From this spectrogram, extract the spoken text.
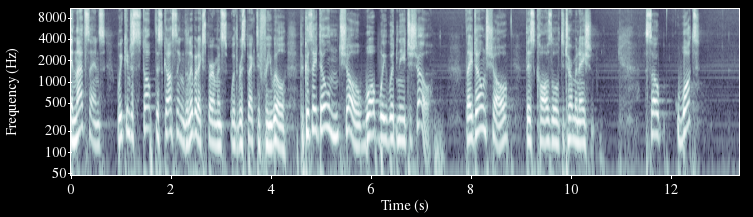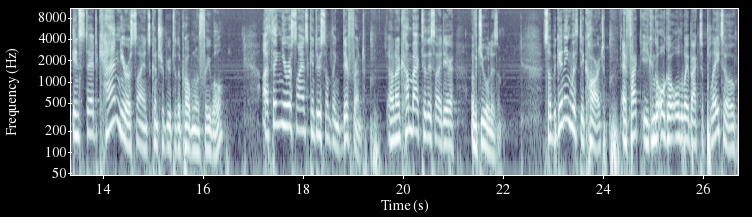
in that sense, we can just stop discussing the Libet experiments with respect to free will because they don't show what we would need to show. They don't show this causal determination. So, what Instead, can neuroscience contribute to the problem of free will? I think neuroscience can do something different. And I come back to this idea of dualism. So beginning with Descartes, in fact, you can go, go all the way back to Plato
